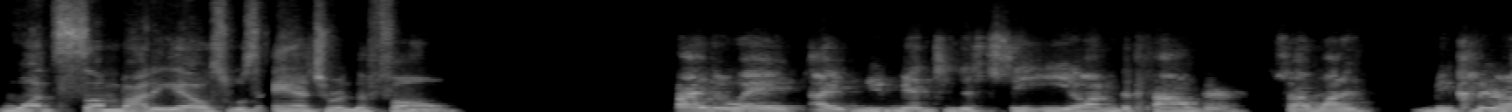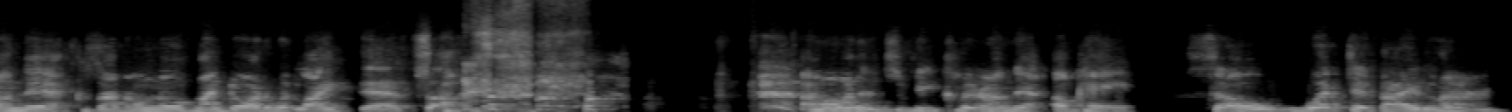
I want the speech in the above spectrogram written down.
once somebody else was answering the phone? By the way I, you mentioned the ceo i'm the founder. So i want to be clear on that because i don't know if my daughter would like that so. I wanted to be clear on that. Okay so what did i learn?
